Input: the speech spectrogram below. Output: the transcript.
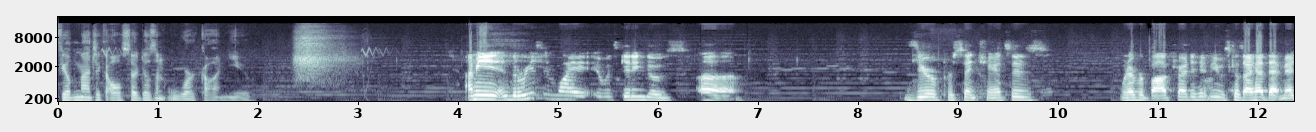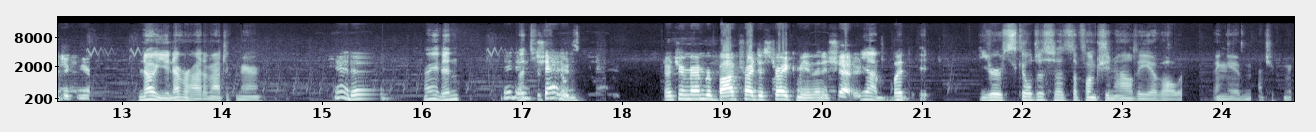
field magic also doesn't work on you. I mean, the reason why it was getting those uh zero percent chances whenever Bob tried to hit me was because I had that magic mirror. No, you never had a magic mirror. Yeah, it did. No, you didn't. It. That's It your shattered. Don't you remember? Bob tried to strike me and then it shattered. Yeah, but it, your skill just has the functionality of always having a magic mirror.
